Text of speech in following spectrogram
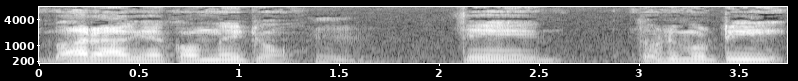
ਬਾਹਰ ਆ ਗਿਆ ਕੌਮੇ ਚੋਂ ਹੂੰ। ਤੇ ਥੋੜੀ ਮੋਟੀ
